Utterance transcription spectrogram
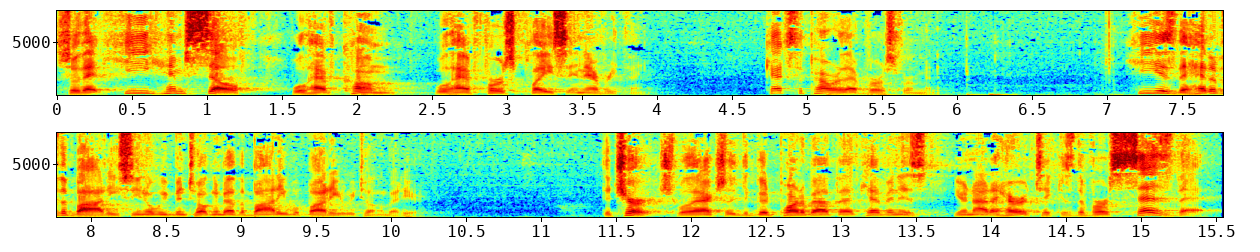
so that he himself will have come, will have first place in everything. Catch the power of that verse for a minute. He is the head of the body. So, you know, we've been talking about the body. What body are we talking about here? The church. Well, actually, the good part about that, Kevin, is you're not a heretic because the verse says that.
